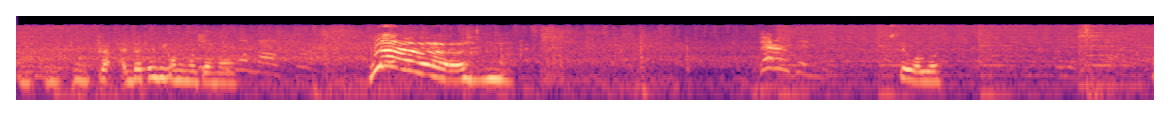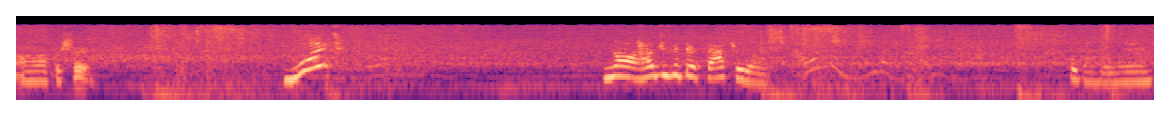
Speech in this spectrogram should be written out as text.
Mm, mm, mm, that, that's like the only ones I know. One miles per hour. Yeah! Say? Or Uh, for sure. What? No, how'd you get there faster though? Still gonna go in.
